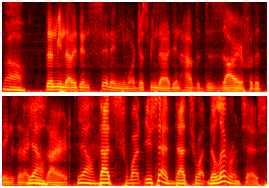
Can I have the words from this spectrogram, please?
Wow. Didn't mean that I didn't sin anymore, just mean that I didn't have the desire for the things that I Yeah. desired. Yeah, that's what you said. That's what deliverance is.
